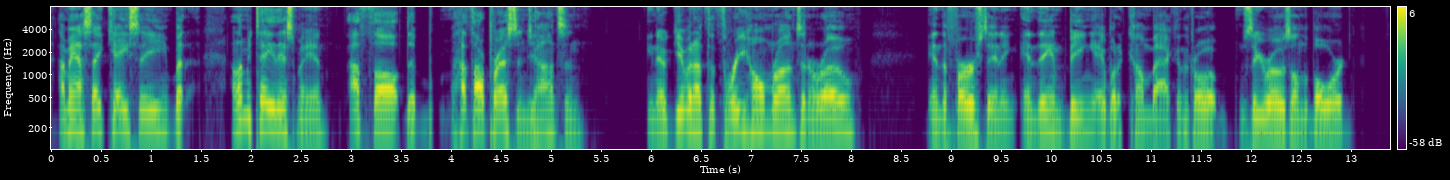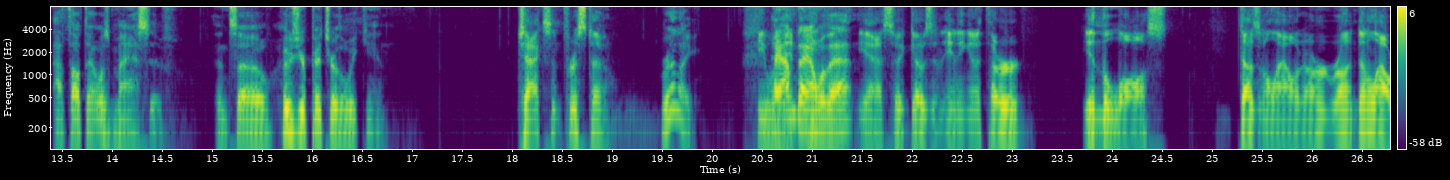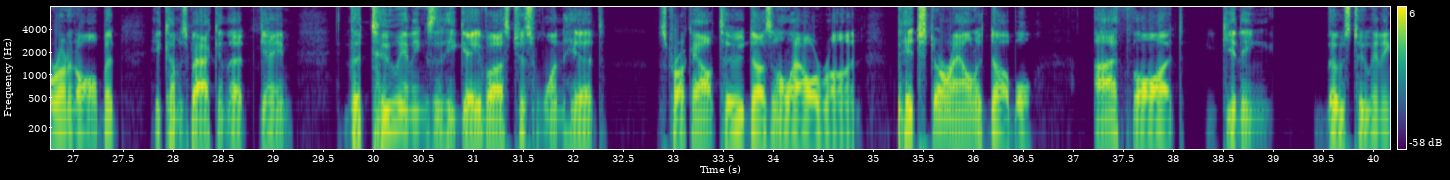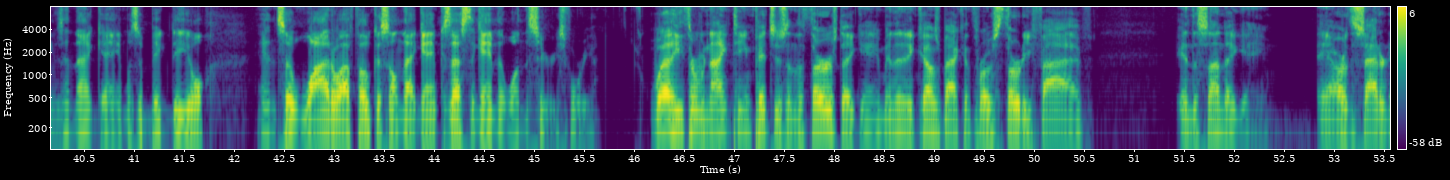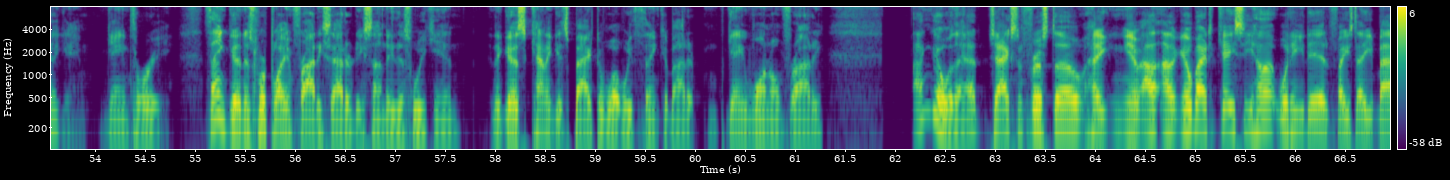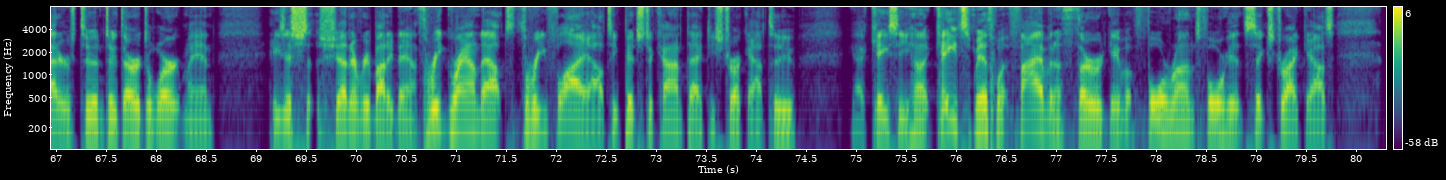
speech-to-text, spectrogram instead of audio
I mean, I say KC, but let me tell you this, man. I thought that I thought Preston Johnson, you know, giving up the three home runs in a row in the first inning, and then being able to come back and throw up zeros on the board. I thought that was massive. And so, who's your pitcher of the weekend? Jackson Fristoe. Really? He Hey, went I'm down he- with that. Yeah, so he goes an inning and a third in the loss, doesn't allow an earned run, doesn't allow a run at all, but he comes back in that game. The two innings that he gave us, just one hit, struck out two, doesn't allow a run, pitched around a double. I thought getting those two innings in that game was a big deal. And so why do I focus on that game? Because that's the game that won the series for you. Well, he threw 19 pitches in the Thursday game, and then he comes back and throws 35 in the Sunday game eh, or the Saturday game, game three. Thank goodness we're playing Friday, Saturday, Sunday this weekend. And it goes kind of gets back to what we think about it. Game one on Friday. I can go with that. Jackson Fristoe. Hey, you know, I, I go back to KC Hunt. What he did, faced eight batters, two and two thirds of work. Man, he just sh- shut everybody down. Three ground outs, three flyouts. He pitched to contact. He struck out two. Yeah, KC Hunt. Cade Smith went five and a third, gave up four runs, four hits, six strikeouts.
